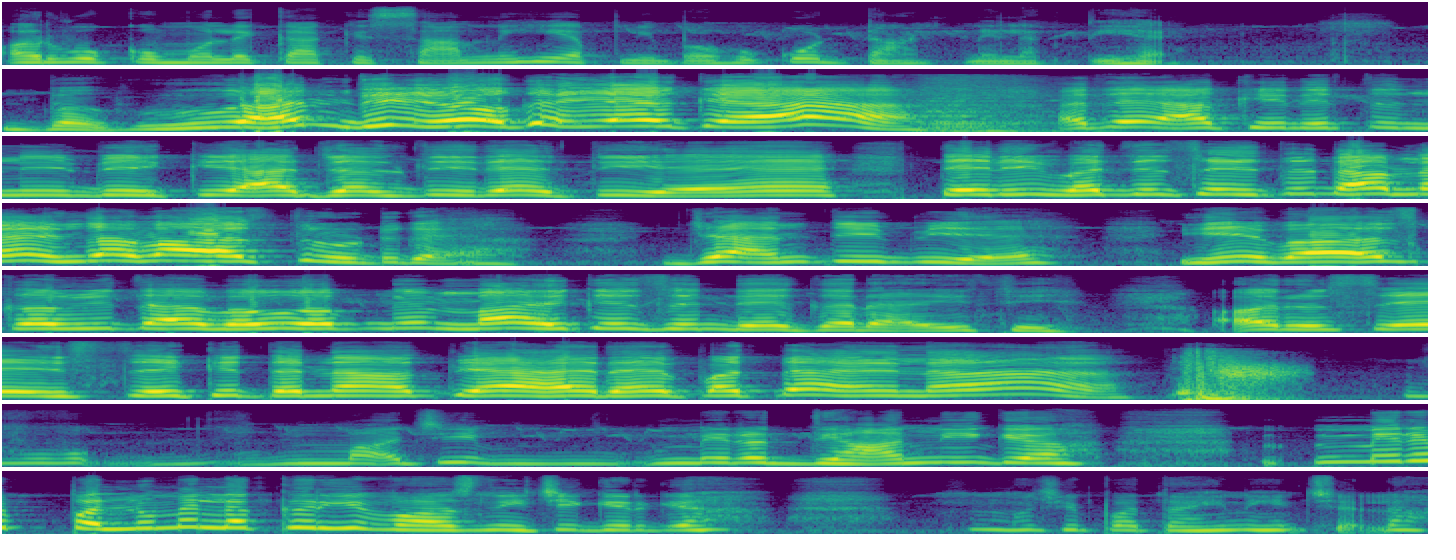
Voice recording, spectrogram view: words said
और वो कोमोलिका के सामने ही अपनी बहू को डांटने लगती है। बहू अंधी हो गई है क्या? अरे आखिर इतनी भी क्या जल्दी रहती है? तेरी वजह से इतना महँगा वास टूट गया। जानती भी है, ये वास कविता बहू अपने मायके से लेकर आई थी। और उसे इससे कितना प्यार है, पता है ना? वो, माँ जी, मेरा ध्यान नहीं गया। मेरे पल्लू में लगकर ये आवाज़ नीचे गिर गया। मुझे पता ही नहीं चला।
